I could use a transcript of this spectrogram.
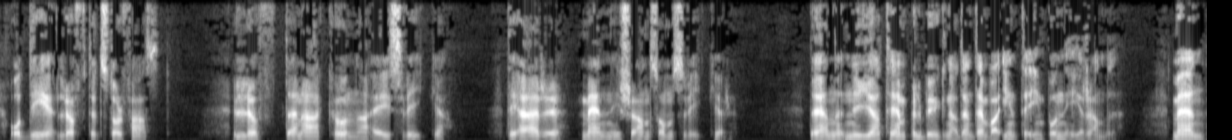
Och det löftet står fast. Löftena kunna ej svika. Det är människan som sviker. Den nya tempelbyggnaden, den var inte imponerande. Men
